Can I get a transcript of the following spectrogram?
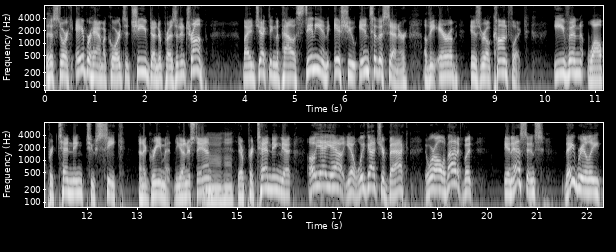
the historic Abraham Accords achieved under President Trump by injecting the Palestinian issue into the center of the Arab Israel conflict, even while pretending to seek an agreement. Do you understand? Mm-hmm. They're pretending that, oh, yeah, yeah, yeah, we got your back. We're all about it. But in essence, they really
